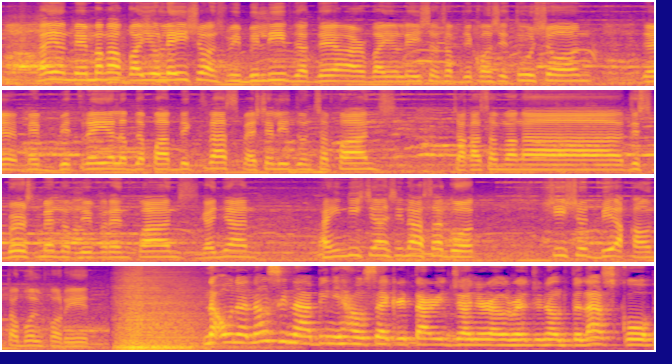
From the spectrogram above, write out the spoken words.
Ngayon, may mga violations. We believe that there are violations of the Constitution, there may betrayal of the public trust, especially dun sa funds, tsaka sa mga disbursement of different funds, ganyan. Na hindi siya sinasagot, she should be accountable for it. Nauna nang sinabi ni House Secretary General Reginald Velasco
